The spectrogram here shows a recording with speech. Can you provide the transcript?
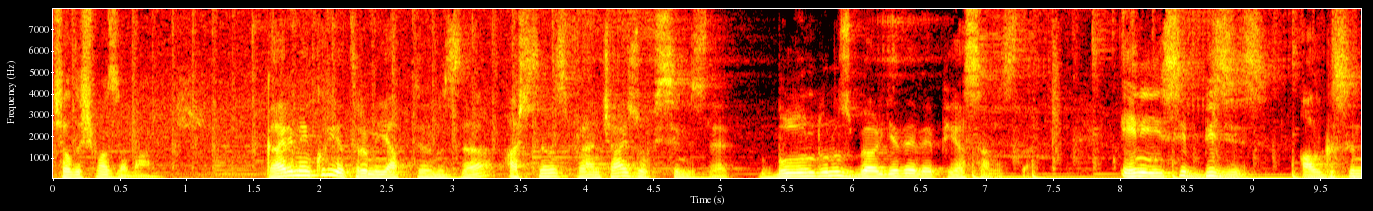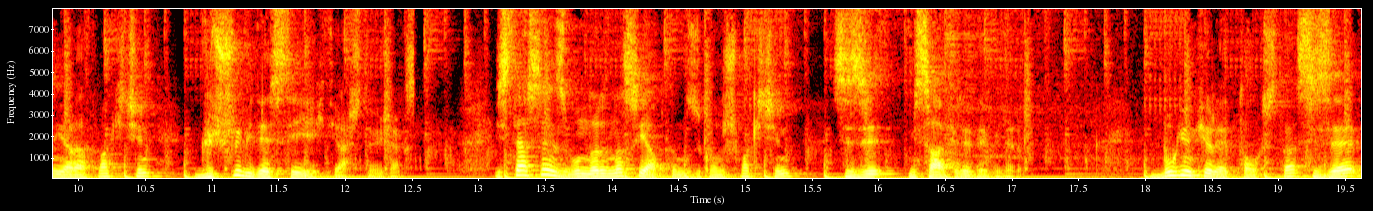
çalışma zamanıdır. Gayrimenkul yatırımı yaptığınızda açtığınız franchise ofisinizde, bulunduğunuz bölgede ve piyasanızda en iyisi biziz algısını yaratmak için güçlü bir desteğe ihtiyaç duyacaksınız. İsterseniz bunları nasıl yaptığımızı konuşmak için sizi misafir edebilirim. Bugünkü Red Talks'ta size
